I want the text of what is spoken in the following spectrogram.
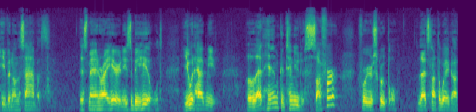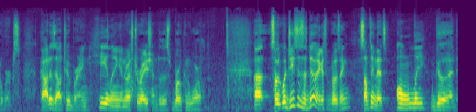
even on the Sabbath. This man right here needs to be healed. You would have me let him continue to suffer for your scruple. That's not the way God works. God is out to bring healing and restoration to this broken world. Uh, so, what Jesus is doing is proposing something that's only good.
